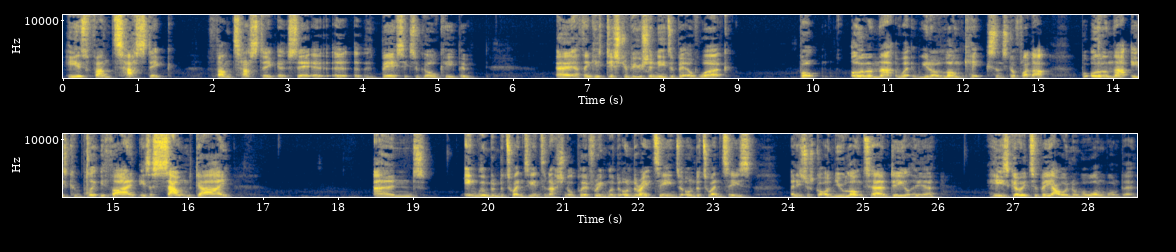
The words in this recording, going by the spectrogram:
he is fantastic, fantastic at say at, at, at the basics of goalkeeping. Uh, I think his distribution needs a bit of work, but other than that, you know, long kicks and stuff like that. But other than that, he's completely fine. He's a sound guy. And England under 20 international, played for England under 18s, under 20s, and he's just got a new long term deal here. He's going to be our number one one day,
